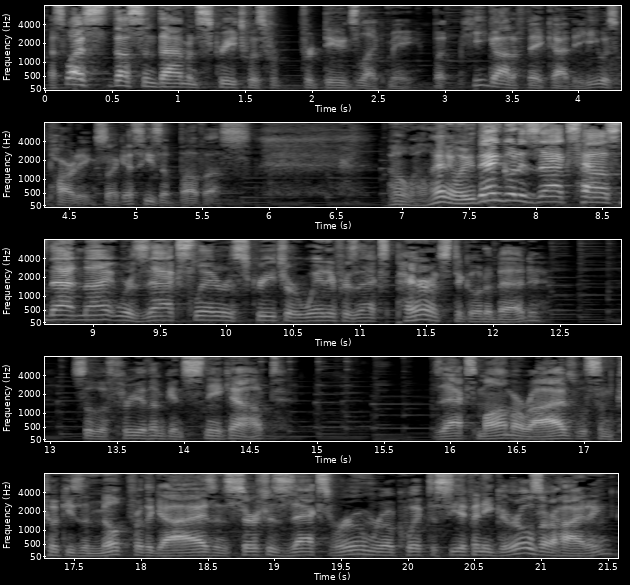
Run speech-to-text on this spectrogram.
that's why Dustin Diamond Screech was for, for dudes like me. But he got a fake ID. He was partying, so I guess he's above us. Oh well. Anyway, we then go to Zach's house that night where Zach Slater and Screech are waiting for Zach's parents to go to bed so the three of them can sneak out. Zach's mom arrives with some cookies and milk for the guys and searches Zach's room real quick to see if any girls are hiding.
